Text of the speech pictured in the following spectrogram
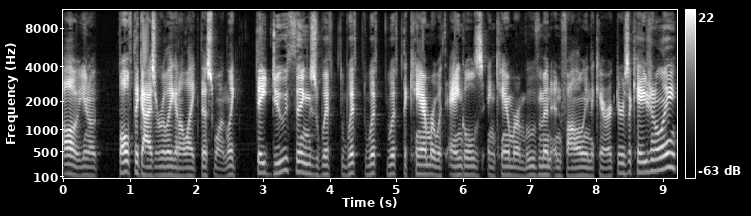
oh, you know, both the guys are really gonna like this one." Like they do things with with with with the camera, with angles and camera movement and following the characters occasionally.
